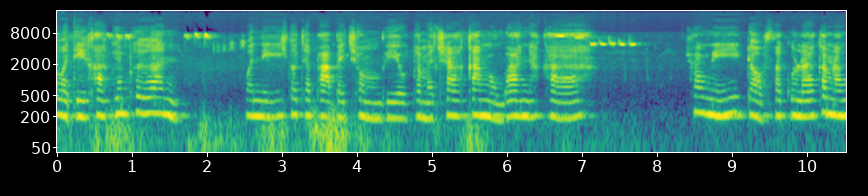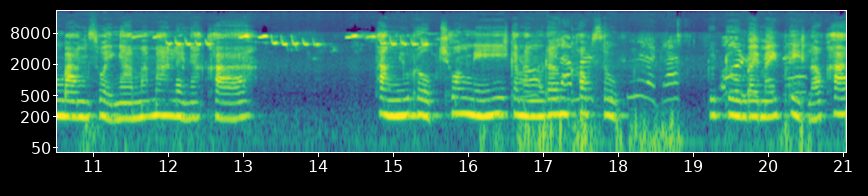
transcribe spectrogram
สวัสดีค่ะเพื่อนๆ วันนี้ก็จะพาไปชมวิวธรรมชาติข้างหมู่บ้านนะคะ ช่วงนี้ดอกซากุระกำลังบานสวยงามมากๆเลยนะคะ ทางยุโรปช่วงนี้กำลังเริ่มเข้าสู่ฤดูใบไม้ผลิแล้วค่ะ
